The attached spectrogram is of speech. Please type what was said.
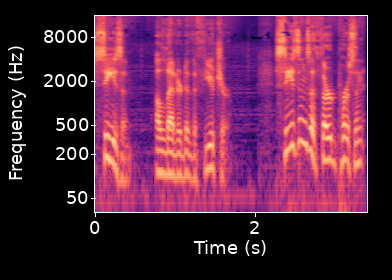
Season, a letter to the future. Season's a third person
